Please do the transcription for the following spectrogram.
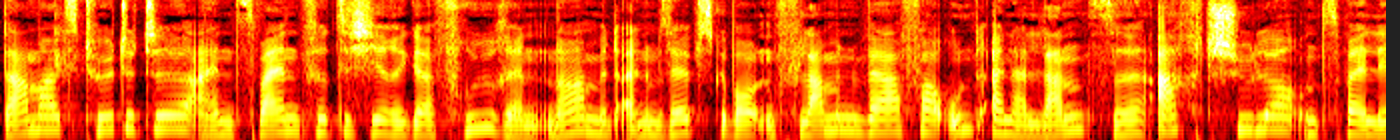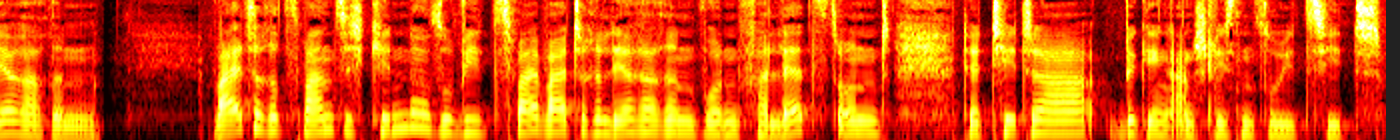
Damals tötete ein 42-jähriger Frührentner mit einem selbstgebauten Flammenwerfer und einer Lanze acht Schüler und zwei Lehrerinnen. Weitere 20 Kinder sowie zwei weitere Lehrerinnen wurden verletzt und der Täter beging anschließend Suizid.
